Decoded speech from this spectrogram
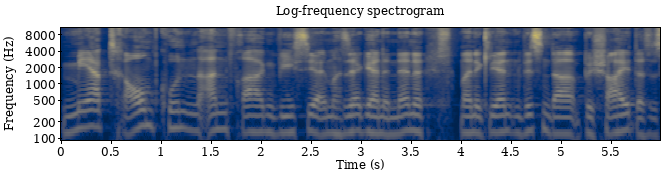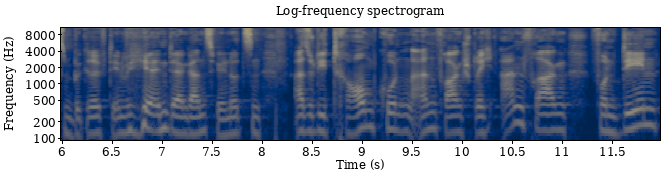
mehr Traumkundenanfragen, wie ich sie ja immer sehr gerne nenne, meine, Klienten wissen da Bescheid. Das ist ein Begriff, den wir hier intern ganz viel nutzen. Also die Traumkundenanfragen, sprich Anfragen von den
